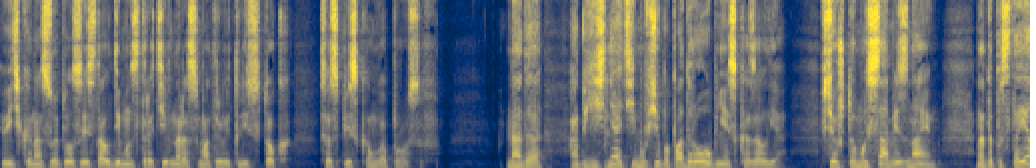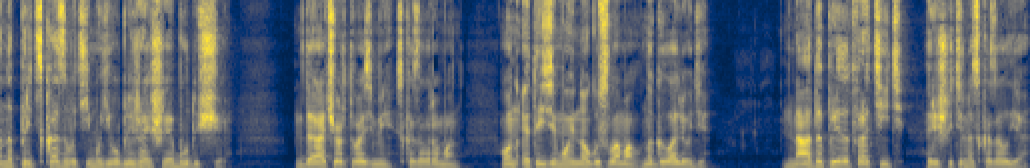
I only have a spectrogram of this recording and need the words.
Витька насупился и стал демонстративно рассматривать листок со списком вопросов. «Надо объяснять ему все поподробнее», — сказал я. «Все, что мы сами знаем. Надо постоянно предсказывать ему его ближайшее будущее». «Да, черт возьми», — сказал Роман. «Он этой зимой ногу сломал на гололеде». «Надо предотвратить», — решительно сказал я.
